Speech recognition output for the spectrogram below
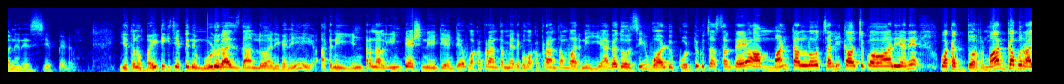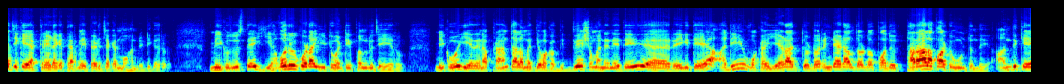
అని అనేసి చెప్పాడు. ఇతను బయటికి చెప్పింది మూడు రాజధానులు అని కానీ అతని ఇంటర్నల్ ఇంటెన్షన్ ఏంటి అంటే ఒక ప్రాంతం మీదకి ఒక ప్రాంతం వారిని ఎగదోసి వాళ్ళు కొట్టుకు చేస్తుంటే ఆ మంటల్లో చలి కాచుకోవాలి అనే ఒక దుర్మార్గపు రాజకీయ క్రీడగా తెరలేపాడు జగన్మోహన్ రెడ్డి గారు. మీకు చూస్తే ఎవరు కూడా ఇటువంటి పనులు చేయరు. మీకు ఏదైనా ప్రాంతాల మధ్య ఒక విద్వేషం అనేది రేగితే అది ఒక ఏడాదితోటో రెండేడాదితోటో పాటు తరాల పాటు ఉంటుంది. అందుకే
